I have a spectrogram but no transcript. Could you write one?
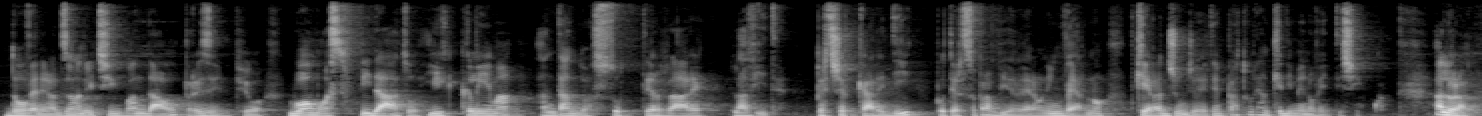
dove nella zona del Qingguangdao, per esempio, l'uomo ha sfidato il clima andando a sotterrare la vite per cercare di poter sopravvivere a un inverno che raggiunge le temperature anche di meno 25. Allora,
